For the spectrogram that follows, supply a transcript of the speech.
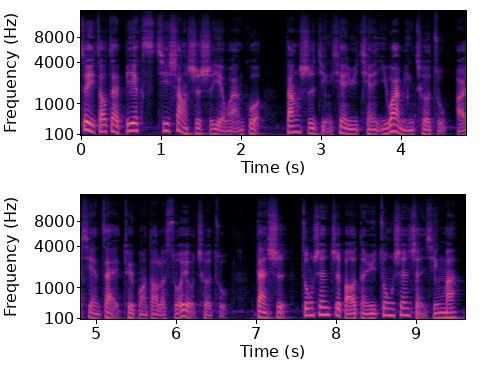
这一招在 BX 七上市时也玩过，当时仅限于前一万名车主，而现在推广到了所有车主。但是终身质保等于终身省心吗？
